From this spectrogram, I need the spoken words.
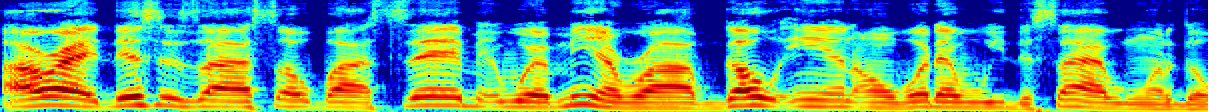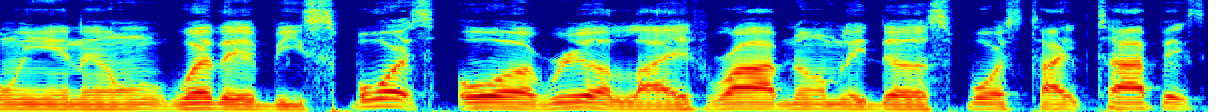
All right, this is our soapbox segment where me and Rob go in on whatever we decide we want to go in on, whether it be sports or real life. Rob normally does sports type topics.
